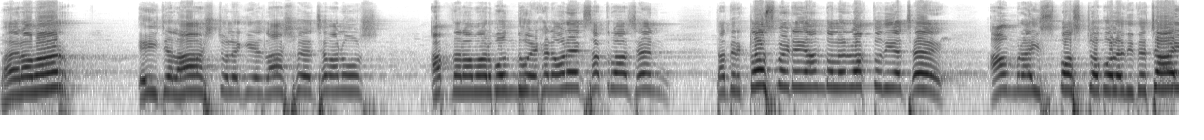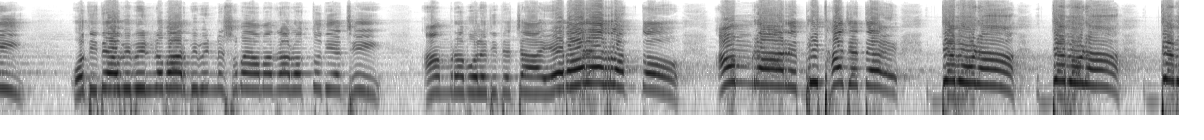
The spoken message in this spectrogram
ভাইয়ের আমার, এই যে লাশ চলে গিয়ে লাশ হয়েছে মানুষ, আপনার আমার বন্ধু, এখানে অনেক ছাত্র আছেন, তাদের ক্লাসমেট এই আন্দোলনে রক্ত দিয়েছে। আমরা স্পষ্ট বলে দিতে চাই, অতীতেও বিভিন্নবার, বিভিন্ন সময় আমরা রক্ত দিয়েছি। আমরা বলে দিতে চাই এবারের রক্ত আমরা আর বৃথা যেতে দেব না দেব না দেব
